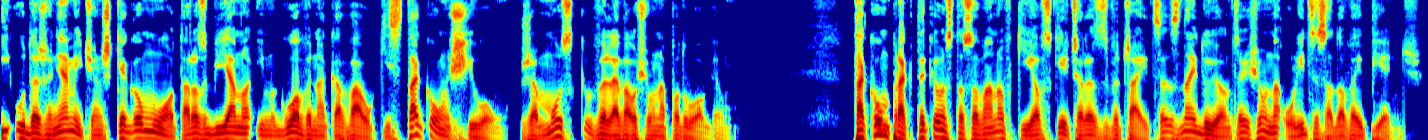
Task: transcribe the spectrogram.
i uderzeniami ciężkiego młota rozbijano im głowy na kawałki z taką siłą, że mózg wylewał się na podłogę. Taką praktykę stosowano w kijowskiej Czerez-Zwyczajce, znajdującej się na ulicy Sadowej 5,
